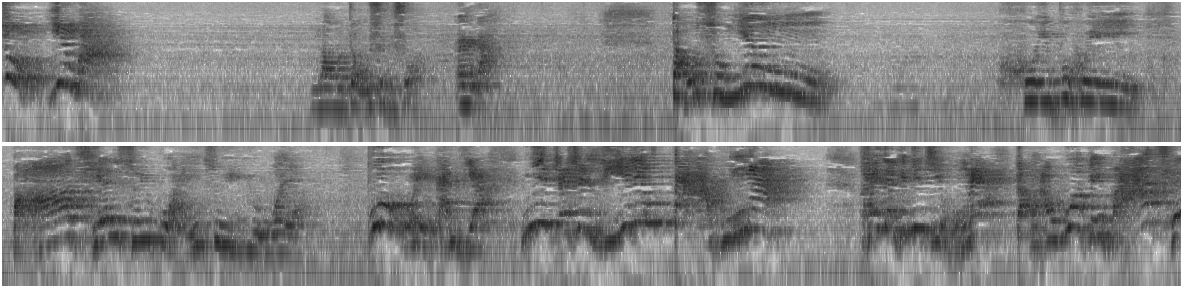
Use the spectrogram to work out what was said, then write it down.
宋营吧。”老周顺说：“儿啊，到宋营会不会八千岁怪罪于我呀？不会，干爹，你这是立了大功啊，还得给你记功呢。到那我给八千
